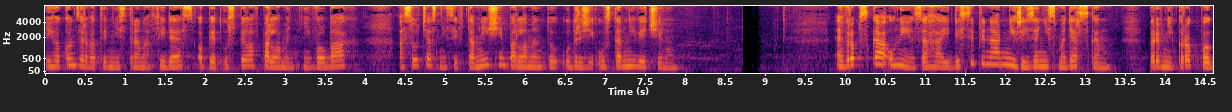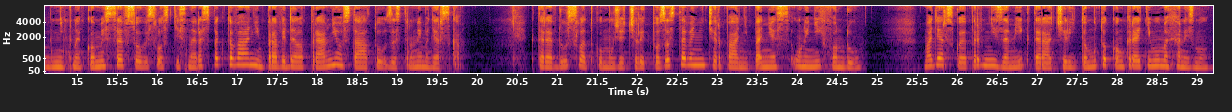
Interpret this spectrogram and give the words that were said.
Jeho konzervativní strana Fidesz opět uspěla v parlamentních volbách a současně si v tamnějším parlamentu udrží ústavní většinu. Evropská unie zahájí disciplinární řízení s Maďarskem. První krok podnikne komise v souvislosti s nerespektováním pravidel právního státu ze strany Maďarska, které v důsledku může čelit pozastavení čerpání peněz unijních fondů. Maďarsko je první zemí, která čelí tomuto konkrétnímu mechanismu,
